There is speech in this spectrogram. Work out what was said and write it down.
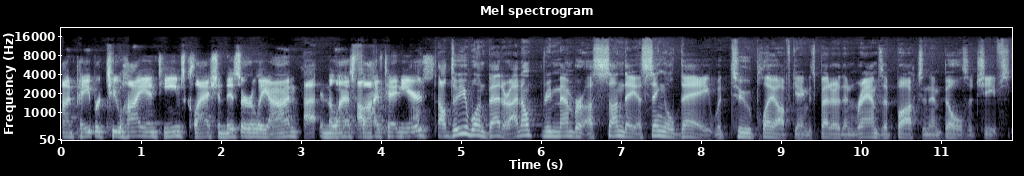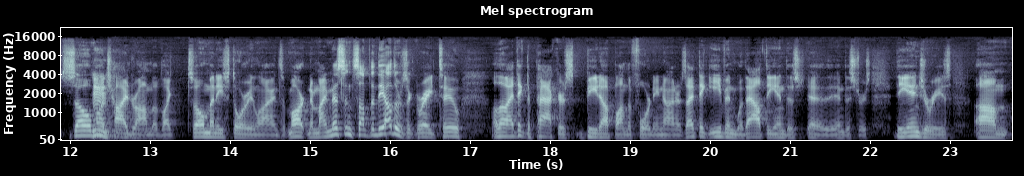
on paper? Two high end teams clashing this early on I- in the last I'll- five, ten years. I'll do you one better. I don't remember a Sunday, a single day with two playoff games better than Rams at Bucks and then Bills at Chiefs. So much high drama, like so many storylines. Martin, am I missing something? The others are great too. Although I think the Packers beat up on the 49ers. I think even without the indus- uh, industries, the injuries, um,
